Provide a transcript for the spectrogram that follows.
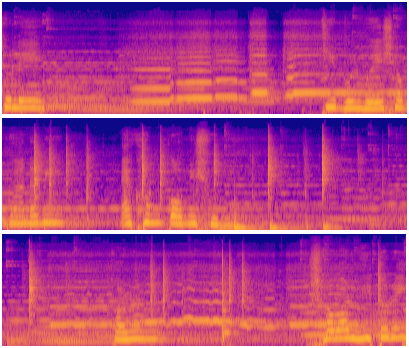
আসলে? কি বলব এসব গান আমি এখন কমই শুনি। কারণ সবার ভিতরেই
